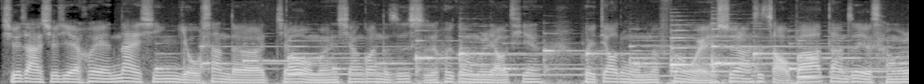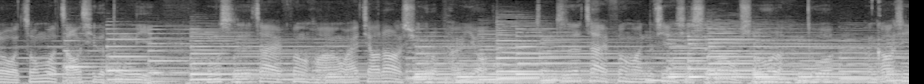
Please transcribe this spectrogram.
学长学姐会耐心友善地教我们相关的知识，会跟我们聊天，会调动我们的氛围。虽然是早八，但这也成为了我周末早起的动力。同时，在凤凰，我还交到了许多的朋友。总之，在凤凰的见习时光，我收获了很多，很高兴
